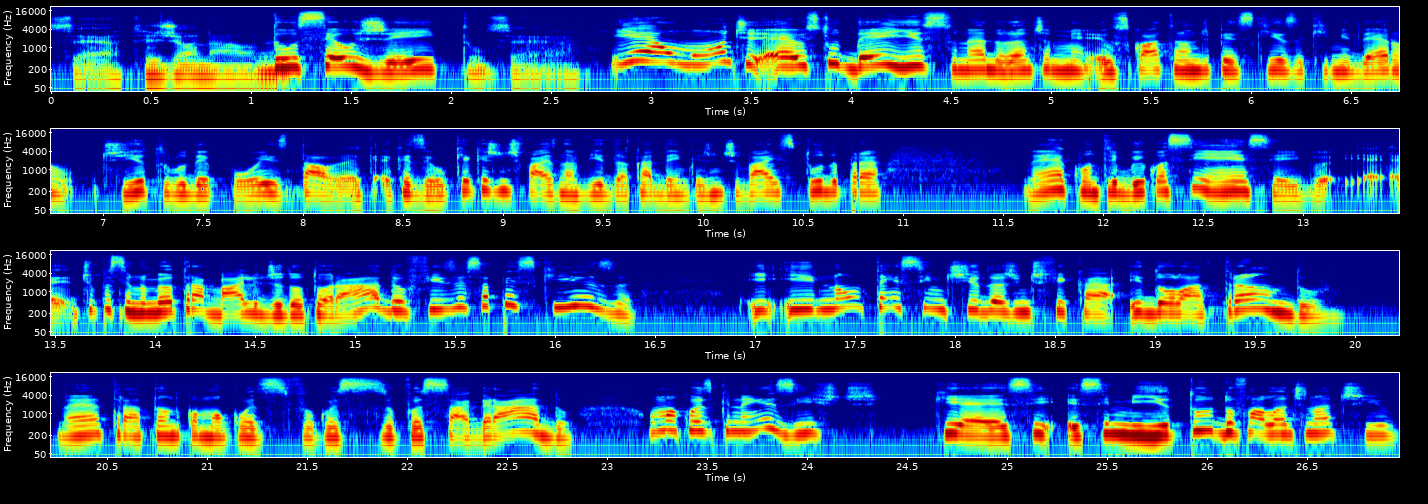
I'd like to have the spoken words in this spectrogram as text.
Certo. Regional, né? do seu jeito. Certo. E é um monte, eu estudei isso, né, durante minha- os quatro anos de pesquisa que me deram título depois e tal. É, Quer dizer, o que, que a gente faz na vida acadêmica? A gente vai, estuda para né, contribuir com a ciência. E, é, é, tipo assim, no meu trabalho de doutorado, eu fiz essa pesquisa. E, e não tem sentido a gente ficar idolatrando, né, tratando como uma coisa, se fosse sagrado, uma coisa que nem existe, que é esse, esse mito do falante nativo.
